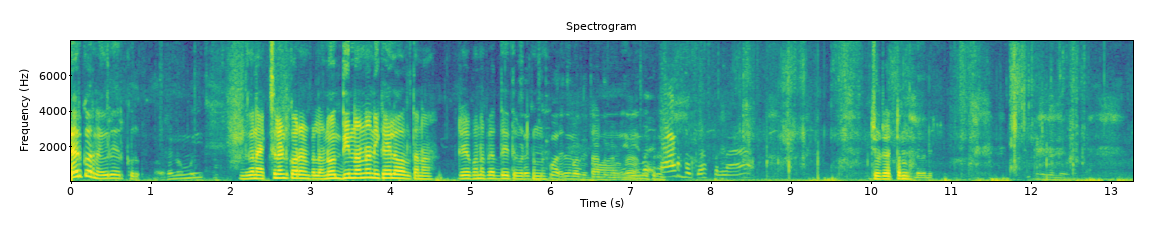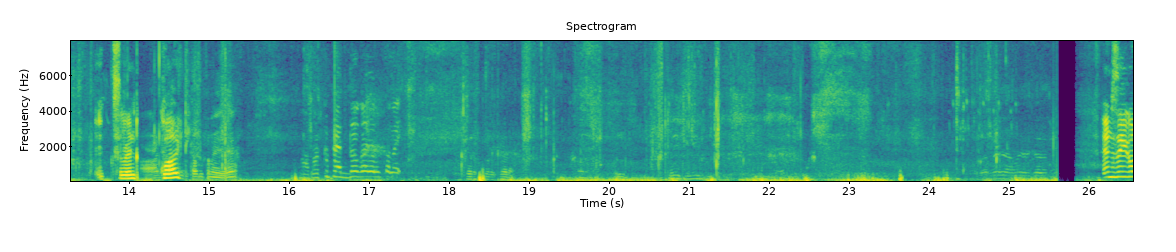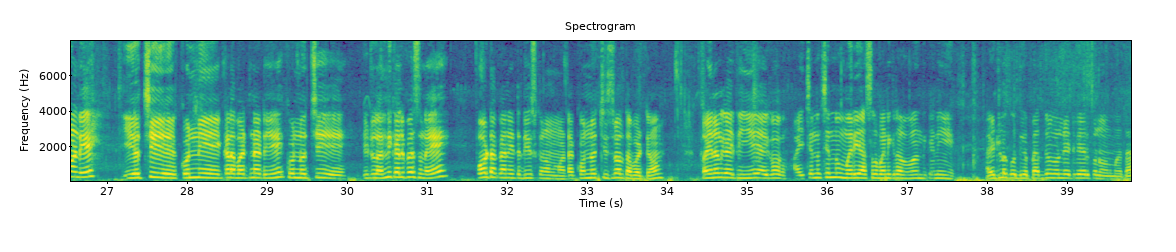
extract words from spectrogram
ఏరుకోరు. ఎవరు ఏరుకోరు? ఎందుకన్నా ఎక్సలెంట్ కూర పిల్ల. నువ్వు దీన్నన్నా నీ కైలో వెళ్తానా రేపన్నా పెద్ద అయితే పెట్టుకుందా. చూడు ఎట్టుందా. ఎక్సలెంట్ క్వాలిటీ ఫ్రెండ్స్ ఇగోండి ఇవి వచ్చి కొన్ని ఇక్కడ పట్టినట్టు కొన్ని వచ్చి ఇట్లా అన్ని కలిపేస్తున్నాయి. ఫోటో కానీ ఇట్లా తీసుకున్నాం అనమాట కొన్ని వచ్చి ఇసురాలతో పట్టాం. ఫైనల్గా అయితే ఇవి అయ్యో అవి చిన్న చిన్న మరి అసలు పనికిరావు. అందుకని వాటిలో కొద్దిగా పెద్దగా ఉండేట్టు వేరుకున్నాం అనమాట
